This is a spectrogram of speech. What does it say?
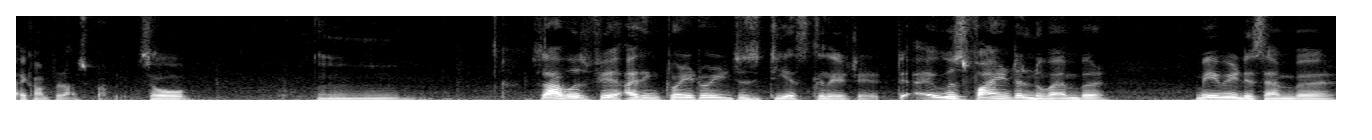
I can't pronounce properly. So. Um, so that was fear. I think 2020 just de-escalated. It was fine till November, maybe December,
